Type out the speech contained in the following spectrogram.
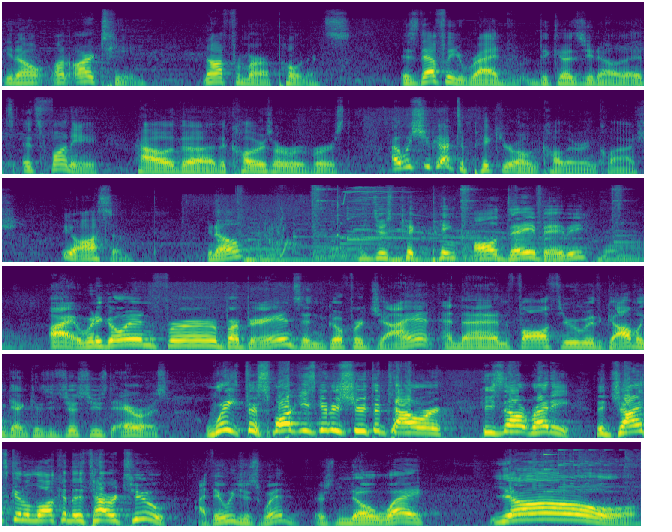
you know, on our team, not from our opponents. It's definitely red because, you know, it's, it's funny how the, the colors are reversed. I wish you got to pick your own color in Clash. It'd be awesome. You know? You just pick pink all day, baby. All right, we're going to go in for Barbarians and go for Giant and then follow through with Goblin again because he just used arrows. Wait, the Sparky's going to shoot the tower. He's not ready. The Giant's going to lock into the tower too. I think we just win. There's no way. Yo,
